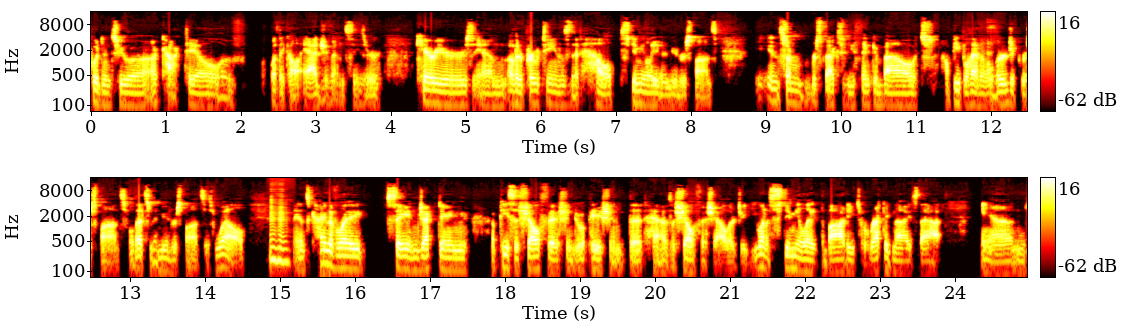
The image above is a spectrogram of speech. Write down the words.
put into a, a cocktail of what they call adjuvants. These are carriers and other proteins that help stimulate an immune response in some respects, if you think about how people have an allergic response, well, that's an immune response as well. Mm-hmm. And it's kind of like, say, injecting a piece of shellfish into a patient that has a shellfish allergy. You want to stimulate the body to recognize that and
